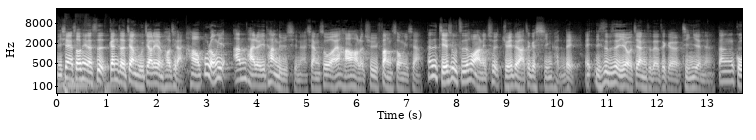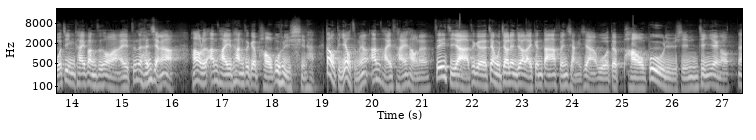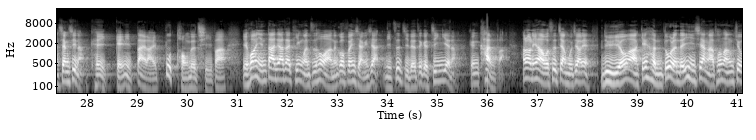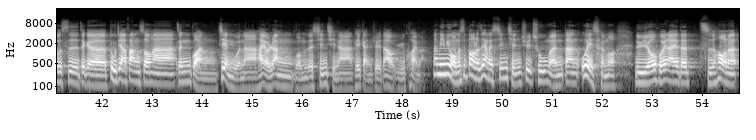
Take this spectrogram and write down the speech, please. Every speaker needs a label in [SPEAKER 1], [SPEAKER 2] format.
[SPEAKER 1] 你现在收听的是跟着浆糊教练跑起来。好不容易安排了一趟旅行啊，想说啊要好好的去放松一下，但是结束之后啊，你却觉得啊这个心很累。哎，你是不是也有这样子的这个经验呢？当国境开放之后啊，哎，真的很想要好好的安排一趟这个跑步旅行啊。到底要怎么样安排才好呢？这一集啊，这个降湖教练就要来跟大家分享一下我的跑步旅行经验哦。那相信啊，可以给你带来不同的启发。也欢迎大家在听完之后啊，能够分享一下你自己的这个经验啊跟看法。Hello，你好，我是江湖教练。旅游啊，给很多人的印象啊，通常就是这个度假放松啊，增广见闻啊，还有让我们的心情啊，可以感觉到愉快嘛。那明明我们是抱着这样的心情去出门，但为什么旅游回来的时候呢，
